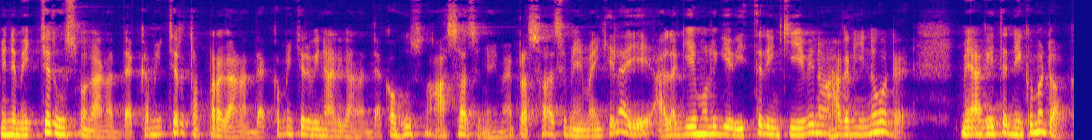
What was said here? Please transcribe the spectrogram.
මෙන්න මෙච්චර හුස්ම ගන්නක් දැක්ක මෙච්චර තප්පර ගන්නක් දැක්ක මෙච්චර විනාඩි ගන්නක් දැක්ක හුස්ම ආස්වාස මෙහෙමයි ප්‍රසවාස මෙහෙමයි කියලා ඒ අලගිය මොළගිය විස්තරින් කියවෙනවා අහගෙන ඉන්නකොට. මෙයාගේ හිත නිකමටවත්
